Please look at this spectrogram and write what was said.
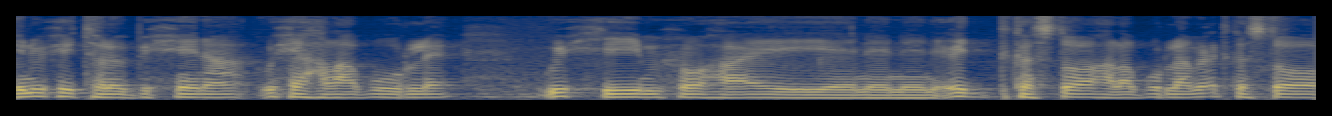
in wixii talobixina wixii halabuur leh wixii muxuu ahaaye cid kastaoo halabuur leh ama cid kastaoo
